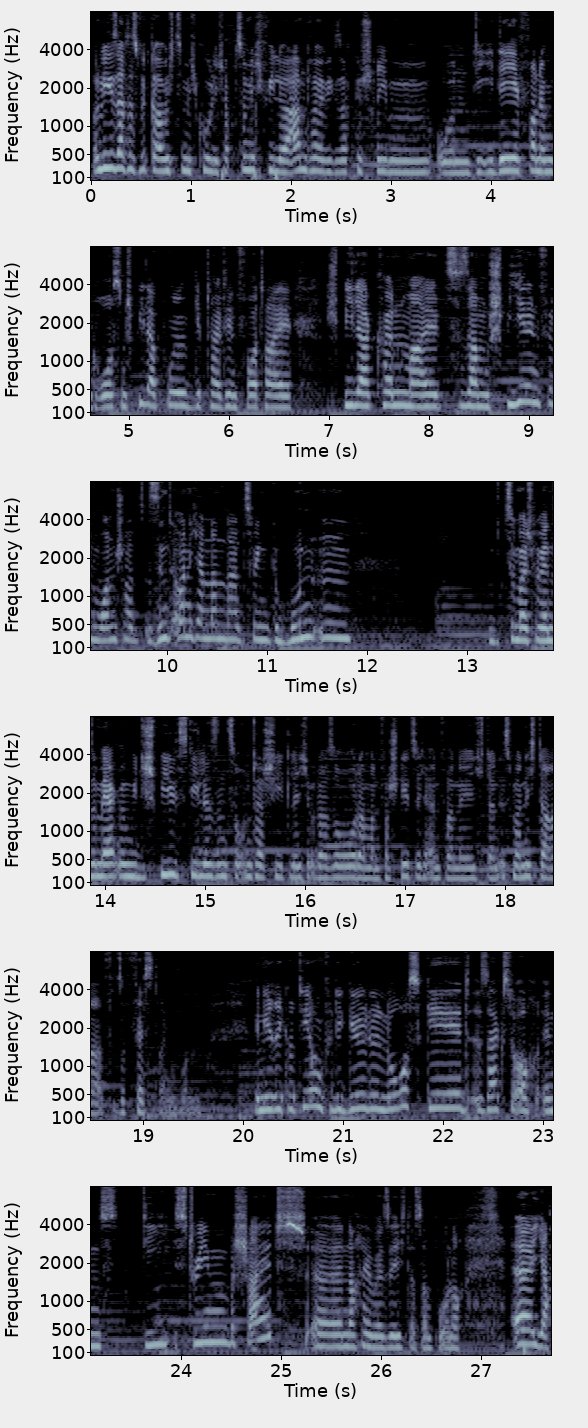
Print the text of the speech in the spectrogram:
Und wie gesagt, das wird, glaube ich, ziemlich cool. Ich habe ziemlich viele Abenteuer, wie gesagt, geschrieben. Und die Idee von einem großen Spielerpool gibt halt den Vorteil, Spieler können mal zusammen spielen für einen One-Shot, sind aber nicht aneinander zwingend gebunden. Zum Beispiel, wenn sie merken, irgendwie die Spielstile sind so unterschiedlich oder so, oder man versteht sich einfach nicht, dann ist man nicht da so fest dran gebunden. Wenn die Rekrutierung für die Gilde losgeht, sagst du auch in Stream Bescheid. Äh, nachher übersehe ich das am Po noch. Äh, ja,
